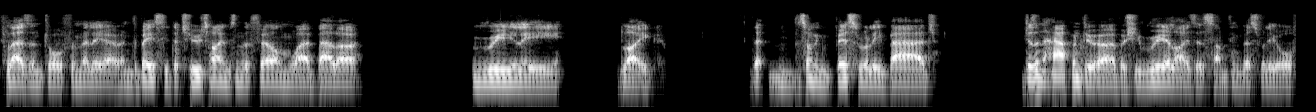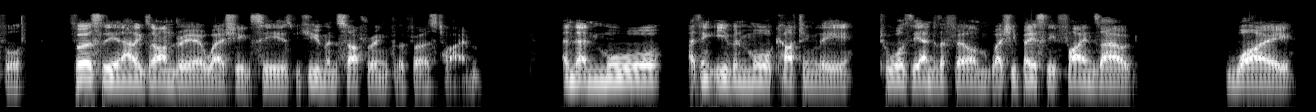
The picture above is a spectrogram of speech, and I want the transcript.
pleasant or familiar. And basically the two times in the film where Bella really like that something viscerally bad doesn't happen to her, but she realizes something viscerally awful. Firstly, in Alexandria, where she sees human suffering for the first time. And then more, I think even more cuttingly towards the end of the film where she basically finds out why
